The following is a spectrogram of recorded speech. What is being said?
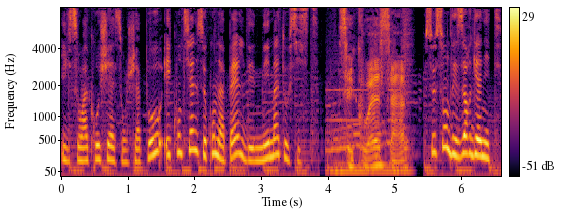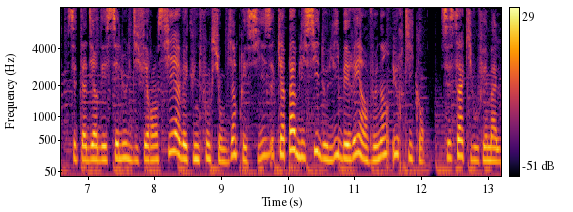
Ils sont accrochés à son chapeau et contiennent ce qu'on appelle des nématocystes. C'est quoi ça? Ce sont des organites, c'est-à-dire des cellules différenciées avec une fonction bien précise, capables ici de libérer un venin urticant. C'est ça qui vous fait mal.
